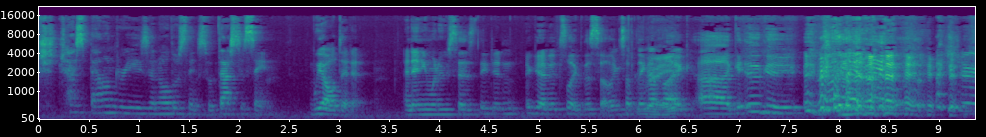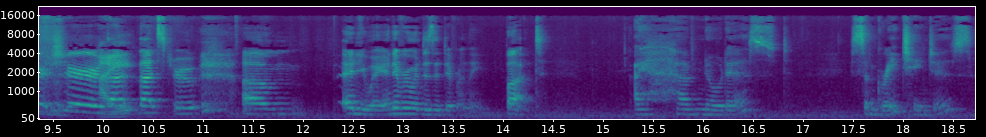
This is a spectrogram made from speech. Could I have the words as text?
ch- test boundaries and all those things. So that's the same we all did it. And anyone who says they didn't again it's like the selling something i'm like uh g- okay sure sure I- that, that's true. Um anyway and everyone does it differently. But i have noticed some great changes.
